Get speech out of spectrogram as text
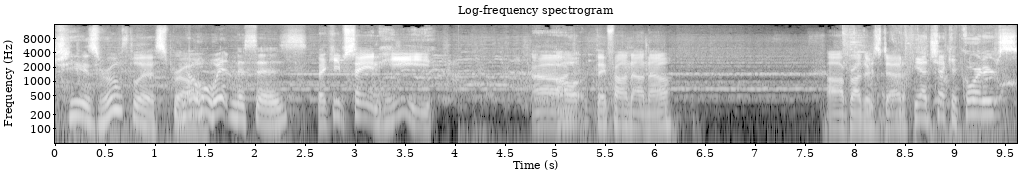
She is ruthless, bro. No witnesses. They keep saying he. Oh, Oh, they found out now. Uh, brother's dead. Yeah, check your quarters.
